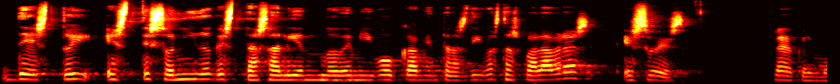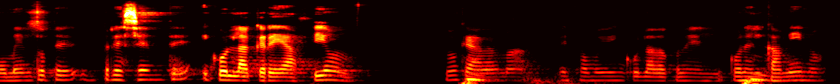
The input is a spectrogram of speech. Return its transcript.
de estoy, este sonido que está saliendo de mi boca mientras digo estas palabras, eso es. Claro, que el momento presente y con la creación, que mm. además está muy vinculado con el, con el mm. camino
